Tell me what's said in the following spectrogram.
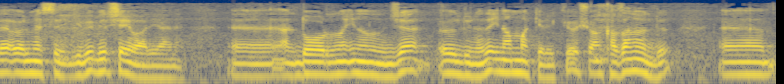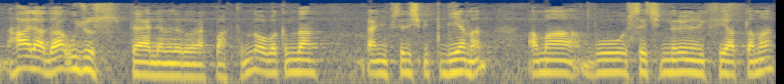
ve ölmesi gibi bir şey var yani. E, yani doğurduğuna inanılınca öldüğüne de inanmak gerekiyor. Şu an kazan öldü. E, hala daha ucuz değerlemeler olarak baktığımda o bakımdan ben yükseliş bitti diyemem. Ama bu seçimlere yönelik fiyatlama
